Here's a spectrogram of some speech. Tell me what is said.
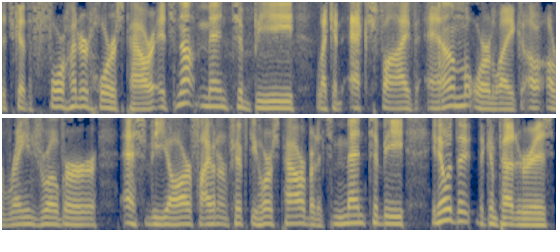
It's got the 400 horsepower. It's not meant to be like an X5M or like a, a Range Rover SVR 550 horsepower, but it's meant to be, you know what the, the competitor is?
